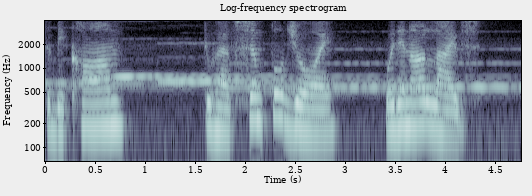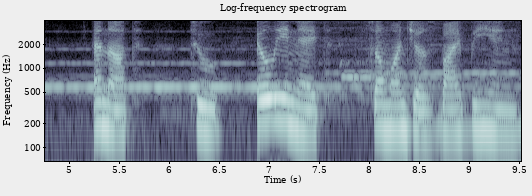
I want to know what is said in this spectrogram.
to be calm, to have simple joy within our lives, and not to alienate someone just by being.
